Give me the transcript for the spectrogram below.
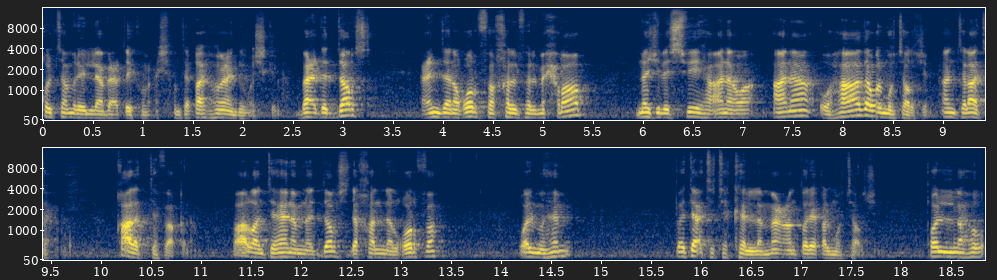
قلت أمري الله بعطيكم عشر دقائق ما عندي مشكلة. بعد الدرس عندنا غرفة خلف المحراب نجلس فيها أنا وأنا وهذا والمترجم. أنت لا تحضر. قال اتفقنا. والله انتهينا من الدرس دخلنا الغرفة. والمهم بدأت أتكلم معه عن طريق المترجم. قل له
